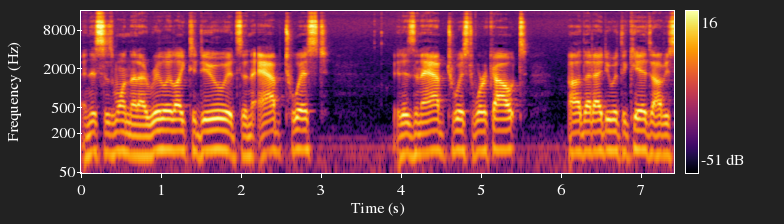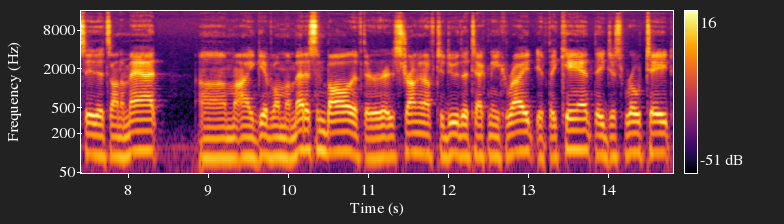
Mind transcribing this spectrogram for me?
And this is one that I really like to do. It's an ab twist. It is an ab twist workout uh, that I do with the kids. Obviously, it's on a mat. Um, I give them a medicine ball if they're strong enough to do the technique right. If they can't, they just rotate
